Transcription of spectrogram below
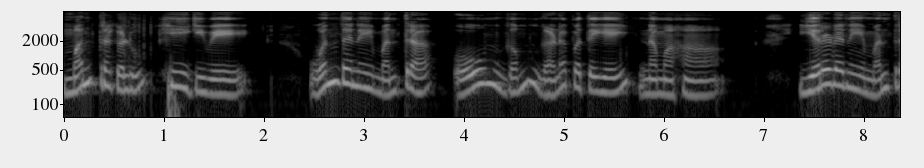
ಮಂತ್ರಗಳು ಹೀಗಿವೆ. ಒಂದನೇ ಮಂತ್ರ ಓಂ ಗಂ ಗಣಪತೆಯೈ ನಮಃ. ಎರಡನೇ ಮಂತ್ರ,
